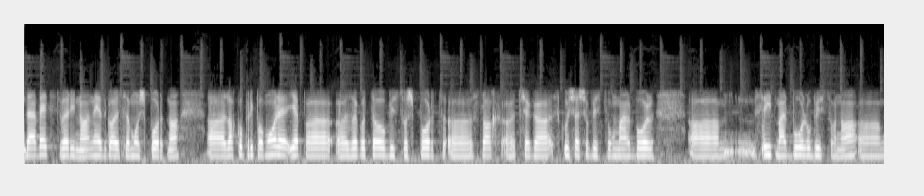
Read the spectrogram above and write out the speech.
da je več stvari, no, ne zgolj samo športno. Uh, lahko pripomore, je pa uh, zagotovo v bistvu šport, uh, sploh uh, če ga skušaš v bistvu mal bolj, um, se iti mal bolj v bistvu, no, um,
